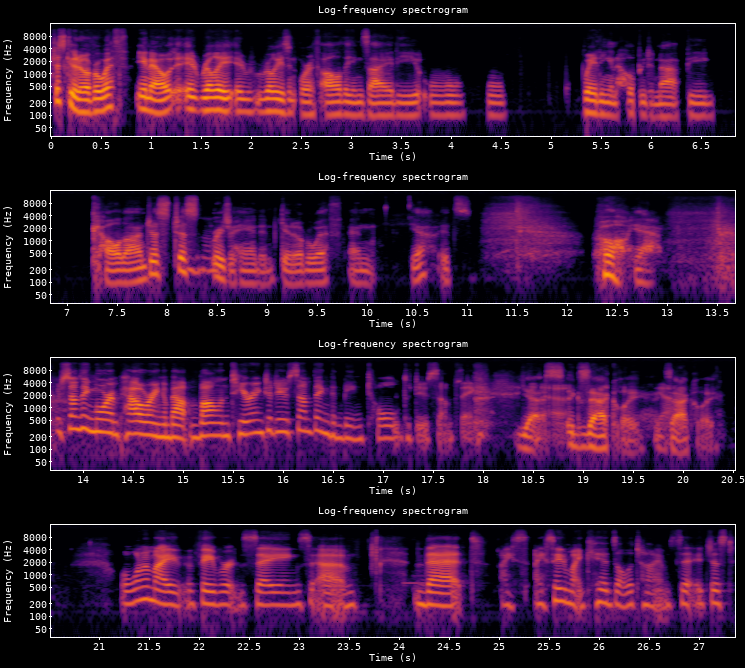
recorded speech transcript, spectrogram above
just get it over with. You know, it really it really isn't worth all the anxiety waiting and hoping to not be called on. Just just Mhm. raise your hand and get it over with. And yeah, it's oh yeah. There's something more empowering about volunteering to do something than being told to do something. Yes, Yeah. exactly. Yeah. Exactly. Well, one of my favorite sayings um, that I say to my kids all the time, so it just,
